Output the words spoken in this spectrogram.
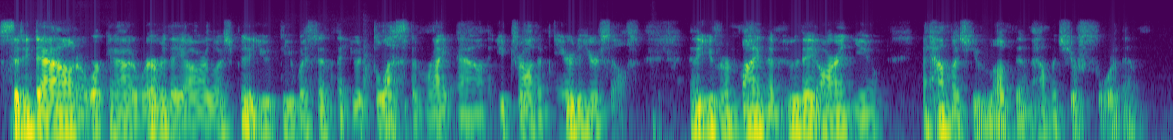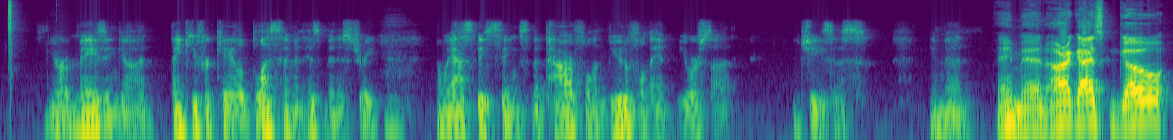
sitting down or working out or wherever they are. Lord, I pray that you'd be with them, that you would bless them right now, that you'd draw them near to yourself, and that you'd remind them who they are in you and how much you love them, how much you're for them. You're amazing, God. Thank you for Caleb. Bless him and his ministry. And we ask these things in the powerful and beautiful name of your Son, Jesus. Amen. Amen. All right, guys, go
